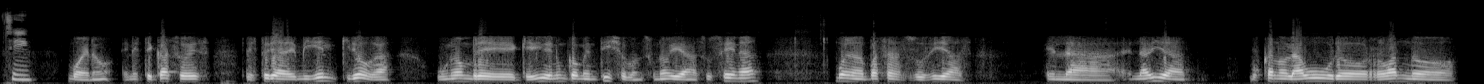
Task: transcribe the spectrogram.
Sí. Bueno, en este caso es la historia de Miguel Quiroga, un hombre que vive en un conventillo con su novia Azucena. Bueno, pasa sus días en la, en la vida buscando laburo, robando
